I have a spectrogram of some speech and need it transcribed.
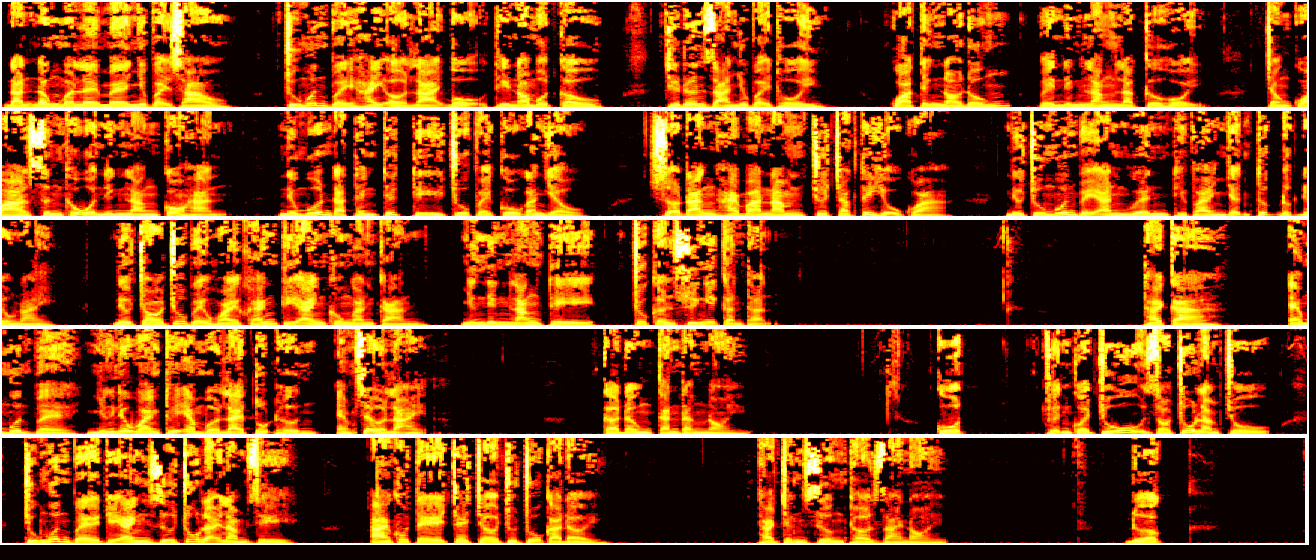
Đàn ông mà lề mề như vậy sao? Chú muốn về hay ở lại bộ thì nói một câu. Chỉ đơn giản như vậy thôi. Quả tính nói đúng Về Ninh Lăng là cơ hội. Chẳng qua sân khấu ở Ninh Lăng có hạn. Nếu muốn đạt thành tích thì chú phải cố gắng nhiều. Sợ rằng 2-3 năm chưa chắc thấy hiệu quả. Nếu chú muốn về An Nguyên thì phải nhận thức được điều này. Nếu cho chú về Hoài Khánh thì anh không ngăn cản, Nhưng Ninh Lăng thì chú cần suy nghĩ cẩn thận. Thái ca, Em muốn về, nhưng nếu anh thấy em ở lại tốt hơn, Em sẽ ở lại. Cả đồng cắn răng nói. Cút, Chuyện của chú do chú làm chủ. Chú muốn về thì anh giữ chú lại làm gì? Ai có thể che chở cho chú cả đời? Thái Trân Dương thở dài nói. Được,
